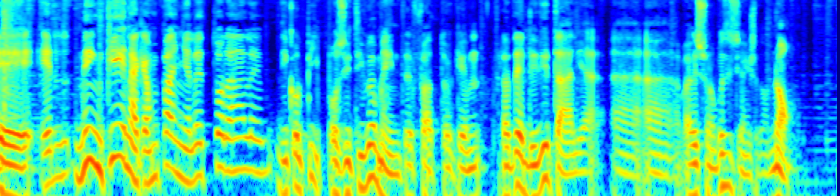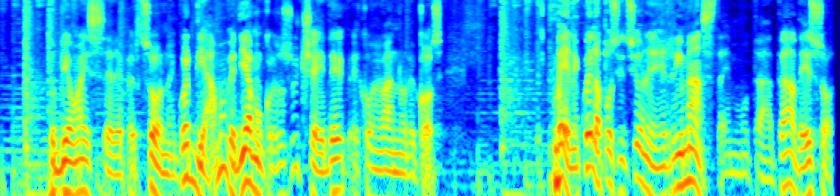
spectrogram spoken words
E, e in piena campagna elettorale mi colpì positivamente il fatto che Fratelli d'Italia eh, eh, avesse una posizione dicendo no, dobbiamo essere persone, guardiamo, vediamo cosa succede e come vanno le cose. Bene, quella posizione è rimasta immutata, adesso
